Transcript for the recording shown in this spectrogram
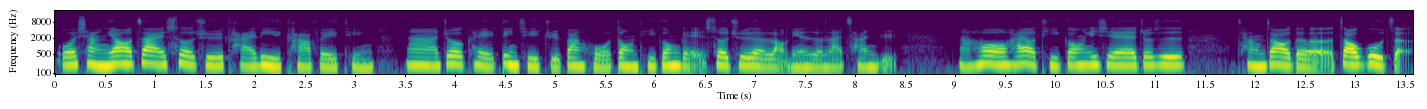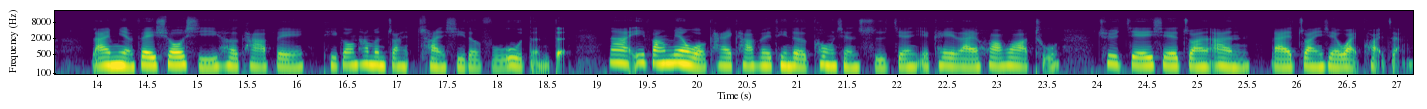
我想要在社区开立咖啡厅，那就可以定期举办活动，提供给社区的老年人来参与，然后还有提供一些就是长照的照顾者来免费休息、喝咖啡，提供他们转喘息的服务等等。那一方面，我开咖啡厅的空闲时间，也可以来画画图，去接一些专案，来赚一些外快，这样。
